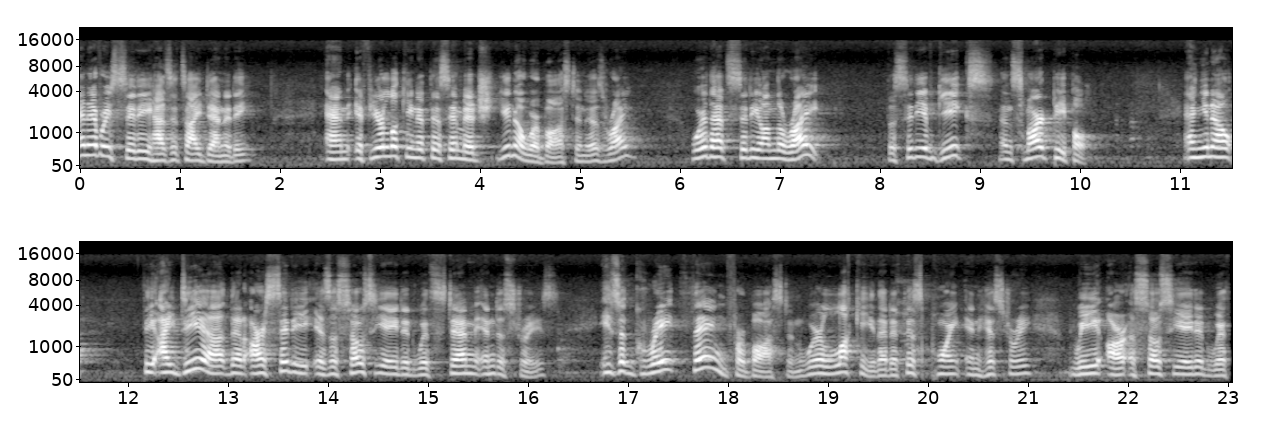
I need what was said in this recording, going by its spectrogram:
and every city has its identity. And if you're looking at this image, you know where Boston is, right? We're that city on the right, the city of geeks and smart people. And you know, the idea that our city is associated with STEM industries is a great thing for Boston. We're lucky that at this point in history, we are associated with,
